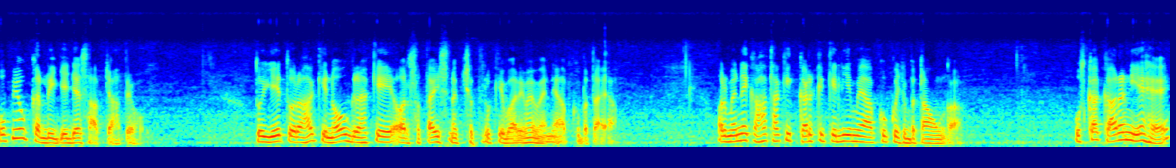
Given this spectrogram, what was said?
उपयोग कर लीजिए जैसा आप चाहते हो। तो ये तो रहा कि नौ ग्रह के और सत्ताईस नक्षत्रों के बारे में मैंने आपको बताया। और मैंने कहा था कि कर्क के लिए मैं आपको कुछ बताऊँगा। उसका कारण यह है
